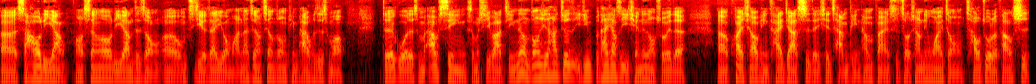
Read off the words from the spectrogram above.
呃，沙欧里昂哦，森欧里昂这种，呃，我们自己有在用嘛。那这种像这种品牌，或者什么德国的什么 Absin 什么洗发精那种东西，它就是已经不太像是以前那种所谓的呃快消品开架式的一些产品，他们反而是走向另外一种操作的方式。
